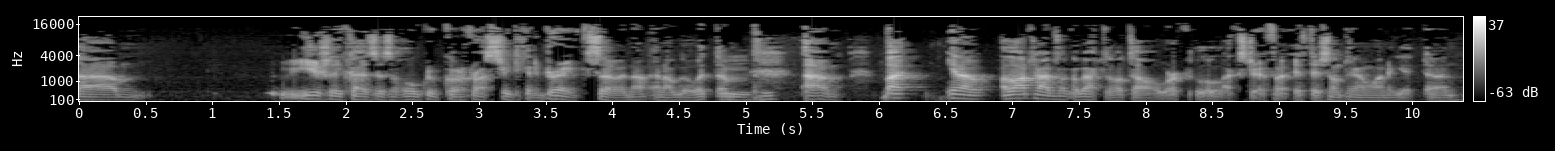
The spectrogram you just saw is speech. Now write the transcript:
Um, usually because there's a whole group going across the street to get a drink. So and I'll, and I'll go with them. Um, but you know, a lot of times I'll go back to the hotel, I'll work a little extra if, I, if there's something I want to get done.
